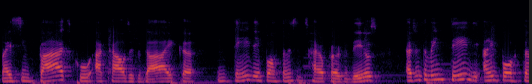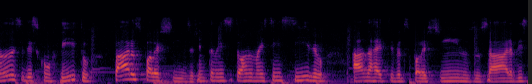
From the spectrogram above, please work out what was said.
mais simpático à causa judaica, entende a importância de Israel para os judeus, a gente também entende a importância desse conflito para os palestinos. A gente também se torna mais sensível à narrativa dos palestinos, dos árabes,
